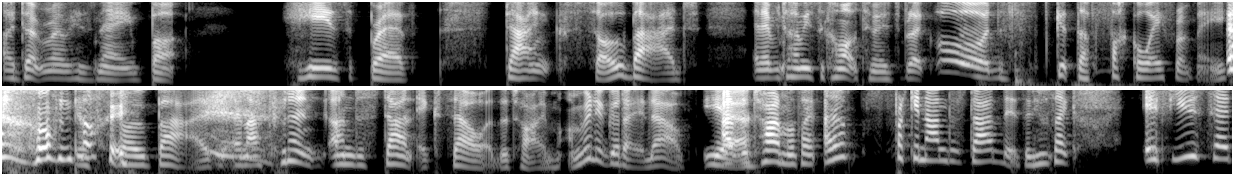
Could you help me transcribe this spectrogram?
I don't remember his name, but his breath stank so bad. And every time he used to come up to me, he'd be like, "Oh, just get the fuck away from me." oh no. It was so bad, and I couldn't understand Excel at the time. I'm really good at it now. yeah. At the time, I was like, I don't freaking understand this. And he was like, if you said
